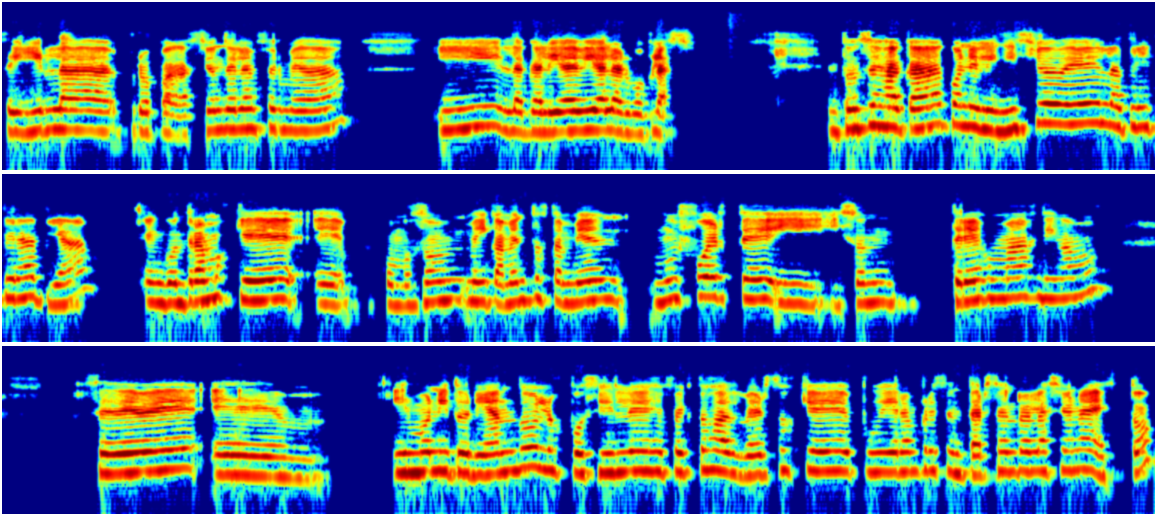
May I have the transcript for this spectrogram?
seguir la propagación de la enfermedad y la calidad de vida a largo plazo. Entonces acá con el inicio de la triterapia encontramos que eh, como son medicamentos también muy fuertes y, son tres o más, digamos, se debe eh, ir monitoreando los posibles efectos adversos que pudieran presentarse en relación a esto.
